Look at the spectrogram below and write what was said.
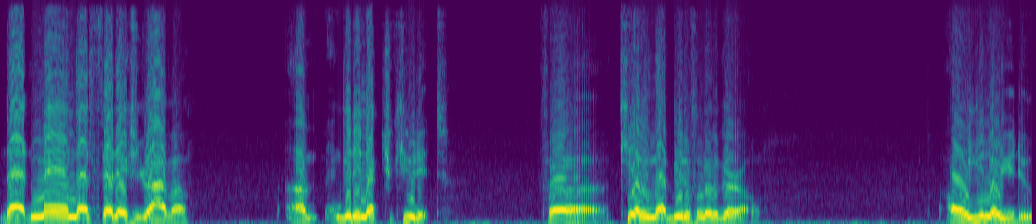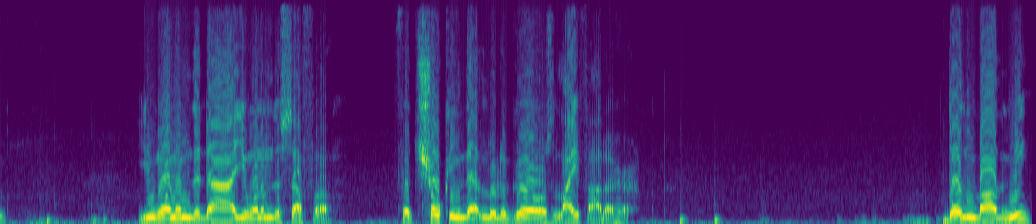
that man, that FedEx driver, um, get electrocuted for killing that beautiful little girl. Oh, you know you do. You want him to die, you want him to suffer for choking that little girl's life out of her. Doesn't bother me.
